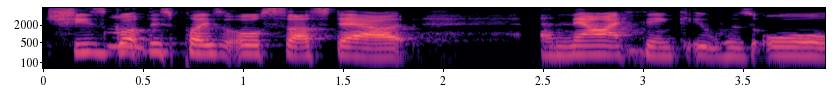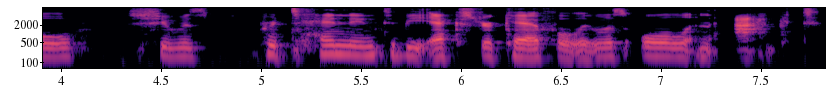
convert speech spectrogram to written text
she's got this place all sussed out. And now I think it was all, she was pretending to be extra careful. It was all an act.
